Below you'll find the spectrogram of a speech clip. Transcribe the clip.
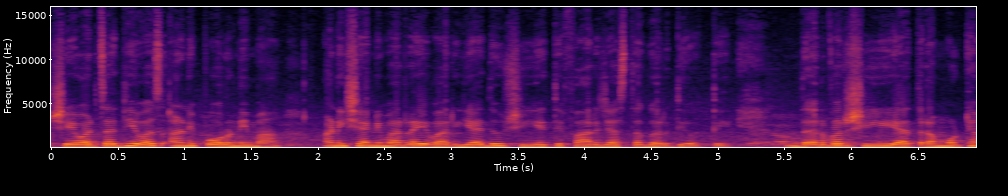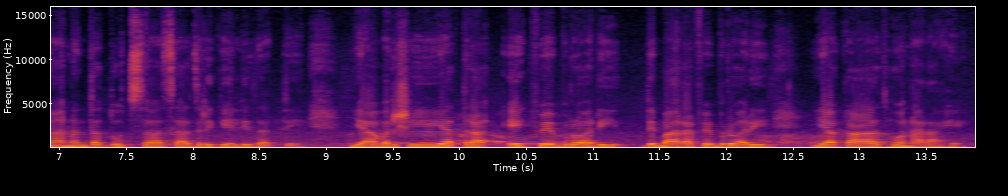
शेवटचा दिवस आणि पौर्णिमा आणि शनिवार रविवार या दिवशी येथे फार जास्त गर्दी होते. दरवर्षी ही यात्रा मोठ्या आनंदात उत्सवात साजरी केली जाते. यावर्षी ही यात्रा एक फेब्रुवारी ते बारा फेब्रुवारी या काळात होणार आहे.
